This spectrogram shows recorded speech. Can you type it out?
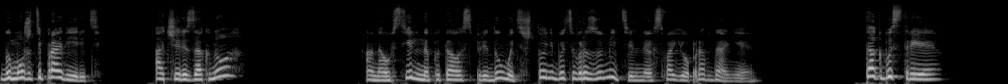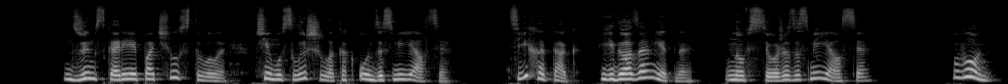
Вы можете проверить. А через окно...» Она усиленно пыталась придумать что-нибудь вразумительное в свое оправдание. «Так быстрее!» Джим скорее почувствовала, чем услышала, как он засмеялся. Тихо так, едва заметно, но все же засмеялся. Вон,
